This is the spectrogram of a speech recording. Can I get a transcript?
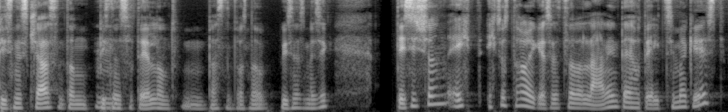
Business Class und dann Mhm. Business Hotel und mm, was nicht was noch businessmäßig. Das ist schon echt, echt was Trauriges, wenn du dann allein in dein Hotelzimmer gehst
